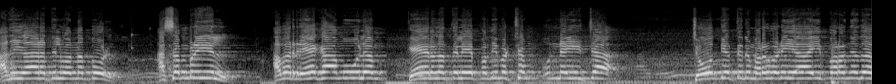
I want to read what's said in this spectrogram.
അധികാരത്തിൽ വന്നപ്പോൾ അസംബ്ലിയിൽ അവർ രേഖാമൂലം കേരളത്തിലെ പ്രതിപക്ഷം ഉന്നയിച്ച ചോദ്യത്തിന് മറുപടിയായി പറഞ്ഞത്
